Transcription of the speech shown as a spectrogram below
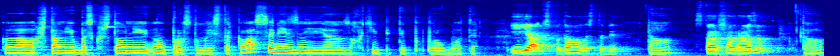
Казала, що там є безкоштовні, ну просто майстер-класи різні. Я захотів піти попробувати. І як сподобалось тобі? Так, З першого разу? так.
